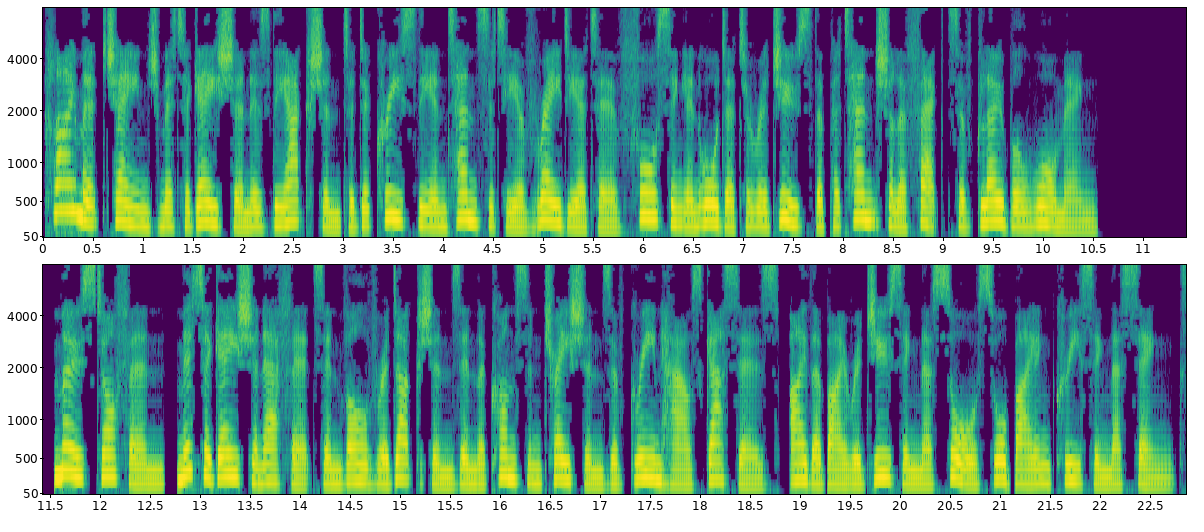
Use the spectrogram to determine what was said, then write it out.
Climate change mitigation is the action to decrease the intensity of radiative forcing in order to reduce the potential effects of global warming. Most often, mitigation efforts involve reductions in the concentrations of greenhouse gases, either by reducing their source or by increasing their sinks.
